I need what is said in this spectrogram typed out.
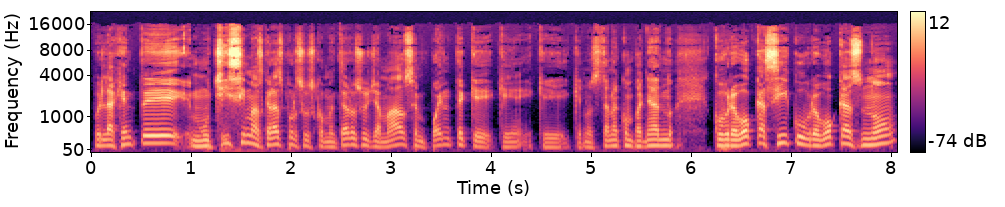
pues la gente, muchísimas gracias por sus comentarios, sus llamados en puente que, que nos están acompañando. Cubrebocas sí, cubrebocas no.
